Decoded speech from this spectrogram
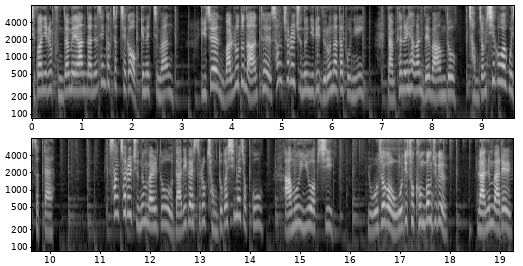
집안일을 분담해야 한다는 생각 자체가 없긴 했지만 이젠 말로도 나한테 상처를 주는 일이 늘어나다 보니 남편을 향한 내 마음도 점점 식어가고 있었다. 상처를 주는 말도 날이 갈수록 정도가 심해졌고 아무 이유 없이 여자가 어디서 건방지게 라는 말을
